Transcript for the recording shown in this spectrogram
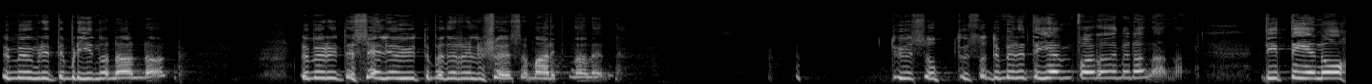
Du behöver inte bli någon annan. Du behöver inte sälja ut det på den religiösa marknaden. Du är så, du, du behöver inte jämföra dig med någon annan. Ditt DNA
